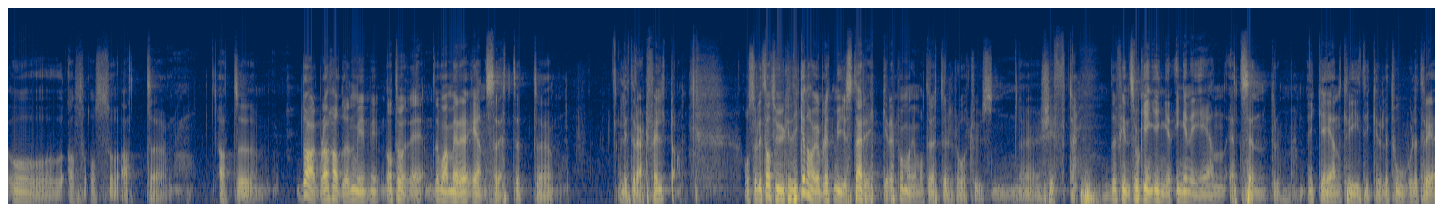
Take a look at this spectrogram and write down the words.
Og også at, eh, at eh, Dagbladet hadde en, at det var mer ensrettet litterært felt. da. Også Litteraturkritikken har jo blitt mye sterkere på mange måter etter årtusenskiftet. Det finnes jo ikke ingen én, et sentrum. Ikke én kritiker eller to eller tre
